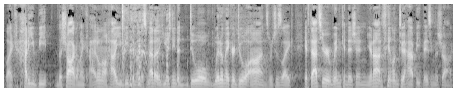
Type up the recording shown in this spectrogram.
like, how do you beat the Shock? I'm like, I don't know how you beat them on this meta. You just need a dual Widowmaker, dual Ons, which is like, if that's your win condition, you're not feeling too happy facing the Shock.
